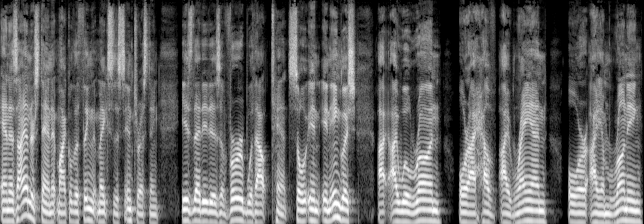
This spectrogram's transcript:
And as I understand it, Michael, the thing that makes this interesting is that it is a verb without tense. So in, in English, I, I will run or I have, I ran or I am running.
